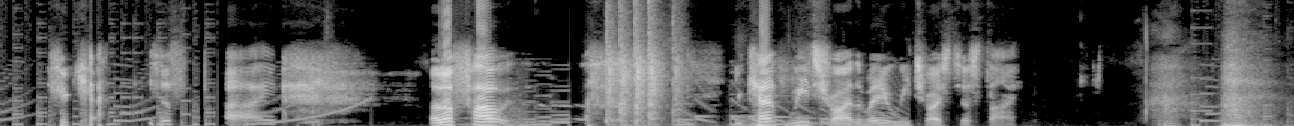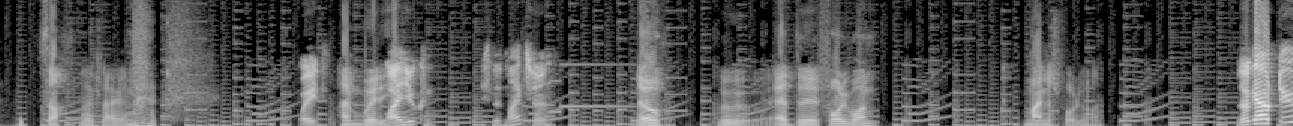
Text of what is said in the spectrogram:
you can't just die. I love how you can't retry. The way you retry is just die. Så, nu jeg klar igen. Wait, I'm waiting. why you can? Isn't it my turn? No! At the 41. Minus 41. Look out, dude!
